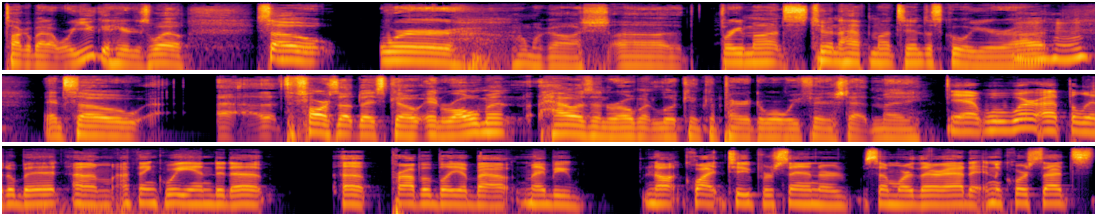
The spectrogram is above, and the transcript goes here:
talk about it where you can hear it as well. So we're oh my gosh, uh, three months, two and a half months into school year, right? Mm-hmm. And so. Uh, as far as updates go, enrollment, how is enrollment looking compared to where we finished at in May? Yeah, well, we're up a little bit. Um, I think we ended up up probably about maybe not quite 2% or somewhere there at it. And of course, that's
